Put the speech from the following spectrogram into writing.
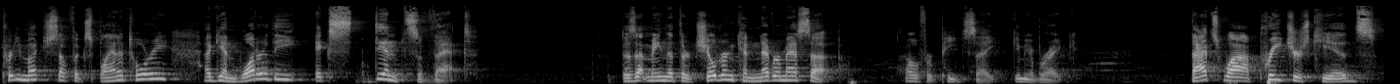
pretty much self explanatory. Again, what are the extents of that? Does that mean that their children can never mess up? Oh, for Pete's sake, give me a break. That's why preachers' kids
